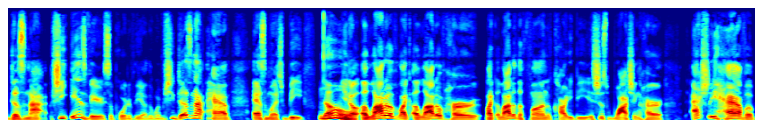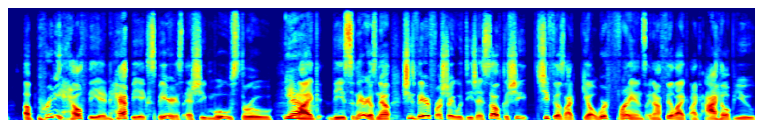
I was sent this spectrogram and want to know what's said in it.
does not. She is very supportive of the other women. She does not have as much beef. No, You know, a lot of like a lot of her like a lot of the fun of Cardi B is just watching her actually have a a pretty healthy and happy experience as she moves through Yeah. like these scenarios. Now she's very frustrated with DJ Self because she she feels like yo we're friends and I feel like like I help you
